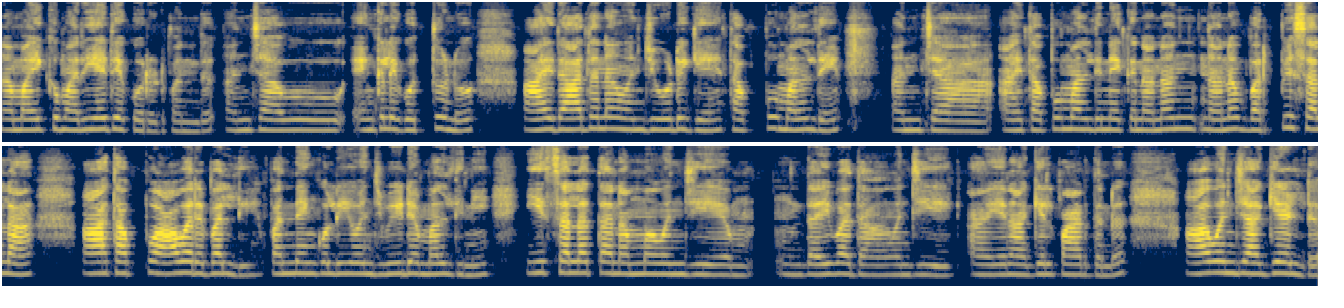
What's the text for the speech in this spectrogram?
ನಮ್ಮ ಐಕ್ ಮರ್ಯಾದೆ ಕೊರಡು ಪಂದ್ ಅಂಚ ಅವು ಎಂಕಲೆ ಗೊತ್ತುಂಡು ಆಯ್ದಾದನ ಒಂಜಿ ಉಡುಗೆ ತಪ್ಪು ಮಲ್ದೆ ಅಂಚ ಆಯ್ ತಪ್ಪು ಮಲ್ದಿನೇಕ ನನ ನನ ಬರ್ಪಿ ಸಲ ಆ ತಪ್ಪು ಆವರೆ ಬಲ್ಲಿ. ಪಂದೆಂಕುಲು ಈ ಒಂಜಿ ವಿಡಿಯೋ ಮಲ್ದಿನಿ. ಈ ಸಲ ತ ನಮ್ಮ ಒಂಜಿ, ದೈವದ ಒಂಜಿ ಏನ ಅಗೆಲ್ ಆ ಒಂಜಿ ಅಗೆಲ್ಡ್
